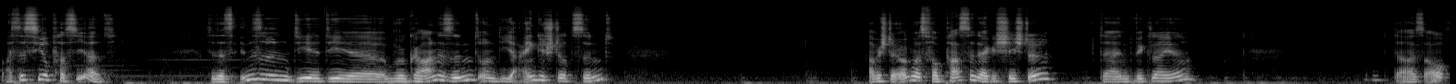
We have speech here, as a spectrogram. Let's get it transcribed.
Was ist hier passiert? Sind das Inseln, die, die Vulkane sind und die eingestürzt sind? Habe ich da irgendwas verpasst in der Geschichte? Der Entwickler hier. Da ist auch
